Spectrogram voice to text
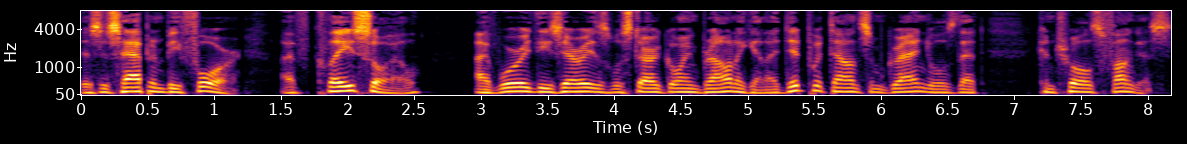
This has happened before. I've clay soil. I've worried these areas will start going brown again. I did put down some granules that controls fungus.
